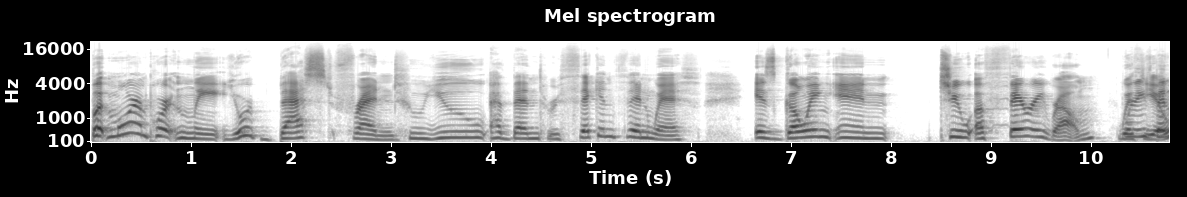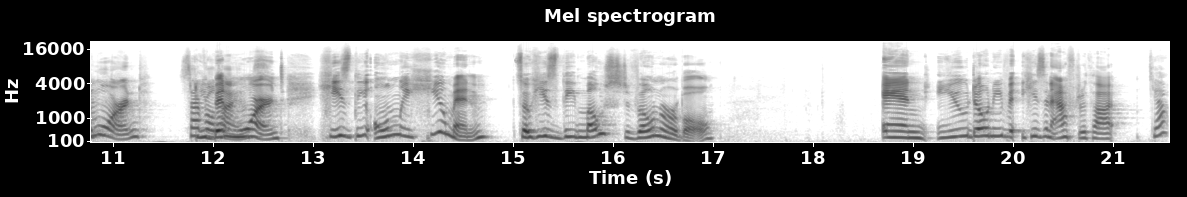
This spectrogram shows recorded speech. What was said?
But more importantly, your best friend who you have been through thick and thin with is going in to a fairy realm with Where he's you. He's been warned several You've been times. warned. He's the only human, so he's the most vulnerable. And you don't even he's an afterthought. Yeah, You-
